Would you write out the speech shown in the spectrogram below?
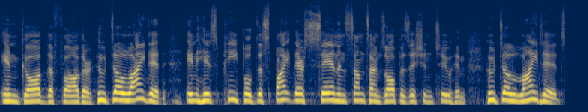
in God the Father, who delighted in his people despite their sin and sometimes opposition to him, who delighted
